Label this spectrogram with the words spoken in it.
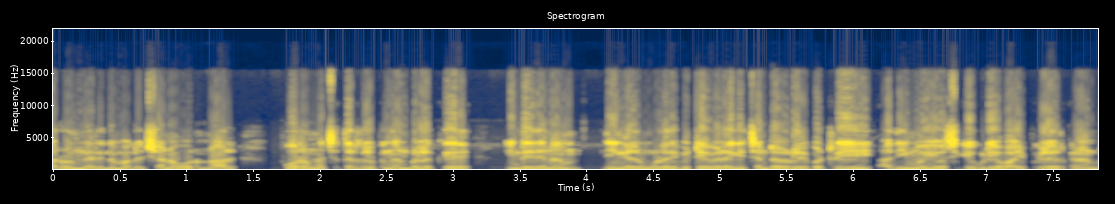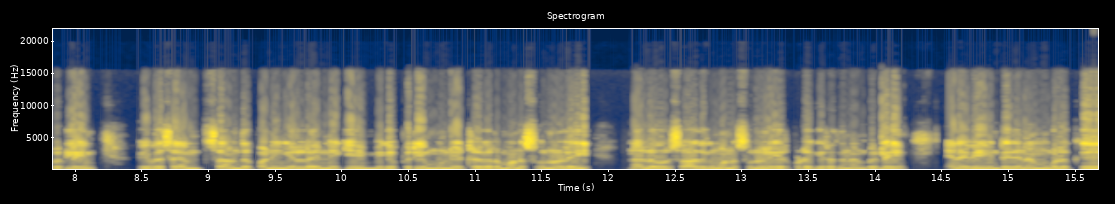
ஆர்வம் நிறைந்த மகிழ்ச்சியான ஒரு நாள். பூரம் நட்சத்திரத்தில் பிறந்த நண்பர்களுக்கு இன்றைய தினம் நீங்கள் உங்களை விட்டு விலகி சென்றவர்களை பற்றி அதிகமாக யோசிக்கக்கூடிய வாய்ப்புகள் இருக்கு நண்பர்களே. விவசாயம் சார்ந்த பணிகளில் இன்னைக்கு மிகப்பெரிய முன்னேற்றகரமான சூழ்நிலை நல்ல ஒரு சாதகமான சூழ்நிலை ஏற்படுகிறது நண்பர்களே. எனவே இன்றைய தினம் உங்களுக்கு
